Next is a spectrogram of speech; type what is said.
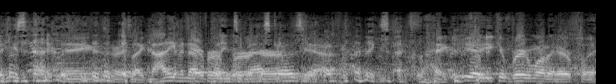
exactly. things, where it's like not even enough for a Airplane. Tabascos. Yeah, exactly. like yeah, you can bring them on an airplane.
